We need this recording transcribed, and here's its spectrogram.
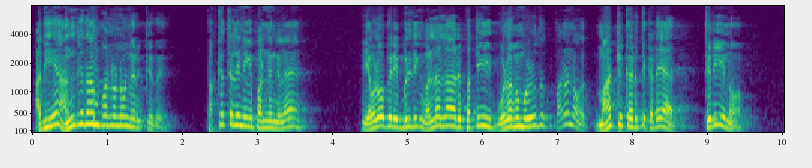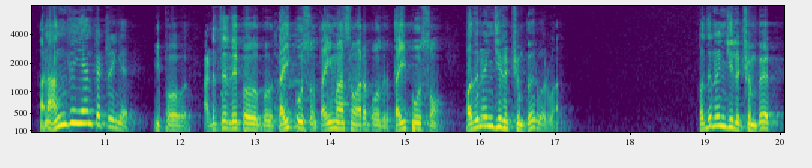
அது ஏன் அங்கதான் பண்ணணும்னு இருக்குது? பக்கத்துல நீங்க பண்ணுங்களேன் எவ்வளோ பெரிய பில்டிங் வள்ளலாறு பத்தி உலகம் முழுவதும் பண்ணணும். மாற்று கருத்து கிடையாது. தெரியணும். ஆனா அங்க ஏன் கட்டுறீங்க? இப்போ அடுத்தது இப்போ இப்போ தைப்பூசம் தை மாசம் வரப்போகுது. தைப்பூசம். பதினஞ்சு லட்சம் பேர் வருவாங்க. பதினஞ்சு லட்சம் பேர்.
